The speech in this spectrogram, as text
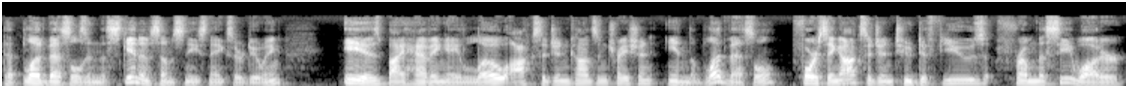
that blood vessels in the skin of some sea snakes are doing, is by having a low oxygen concentration in the blood vessel, forcing oxygen to diffuse from the seawater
